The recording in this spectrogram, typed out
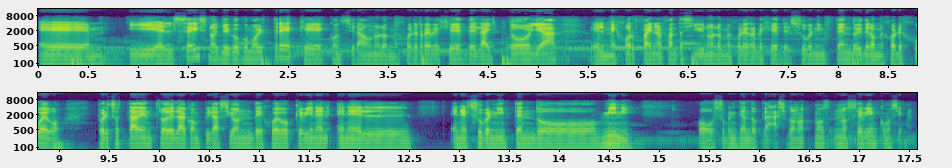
Eh, y el 6 nos llegó como el 3, que es considerado uno de los mejores RPG de la historia, el mejor Final Fantasy y uno de los mejores RPG del Super Nintendo y de los mejores juegos. Por eso está dentro de la compilación de juegos que vienen en el, en el Super Nintendo Mini o Super Nintendo Clásico, no, sé bien cómo se llama.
